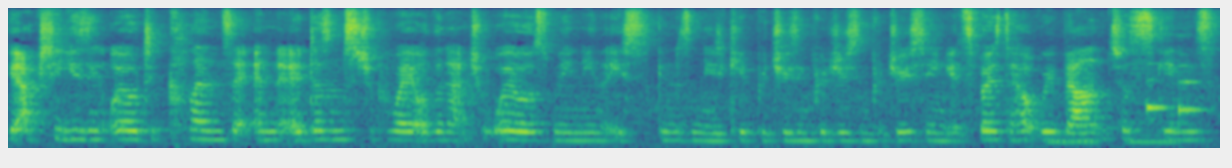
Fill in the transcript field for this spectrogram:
you're actually using oil to cleanse it and it doesn't strip away all the natural oils meaning that your skin doesn't need to keep producing producing producing. It's supposed to help rebalance your skin's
